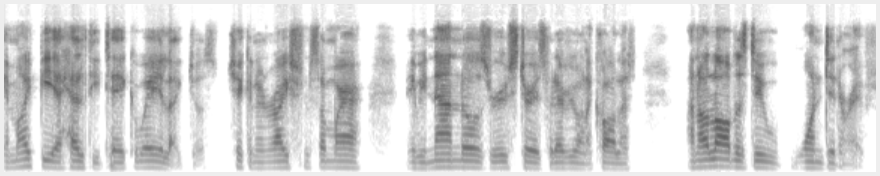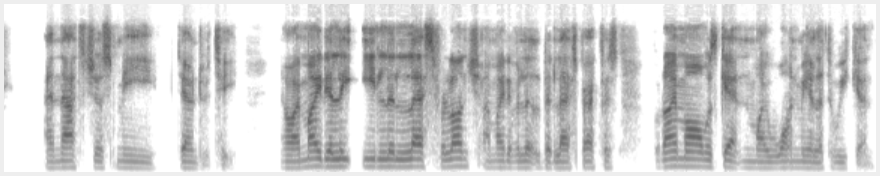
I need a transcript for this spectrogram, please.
it might be a healthy takeaway, like just chicken and rice from somewhere, maybe Nando's, Roosters, whatever you want to call it. And I'll always do one dinner out. And that's just me down to a T. Now, I might eat a little less for lunch. I might have a little bit less breakfast, but I'm always getting my one meal at the weekend.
